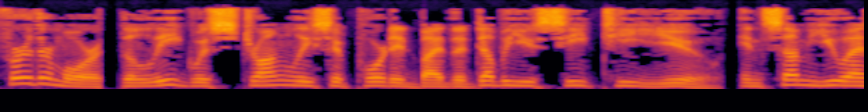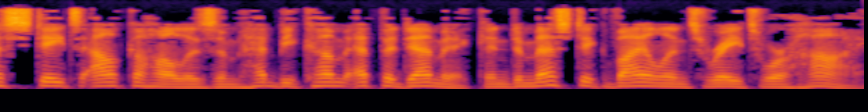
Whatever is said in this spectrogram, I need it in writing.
Furthermore, the League was strongly supported by the WCTU. In some U.S. states, alcoholism had become epidemic and domestic violence rates were high.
